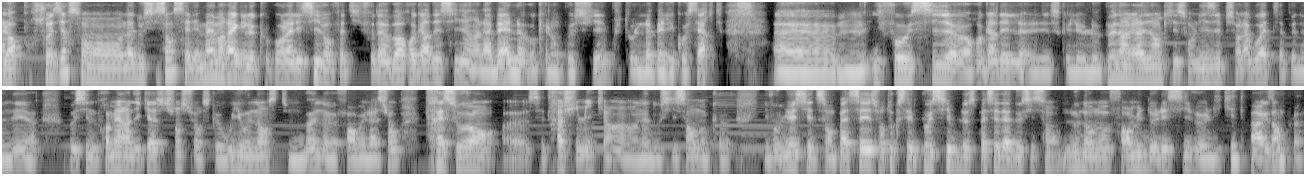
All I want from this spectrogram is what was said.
Alors, pour choisir son adoucissant, c'est les mêmes règles que pour la lessive. En fait, il faut d'abord regarder s'il y a un label auquel on peut se fier, plutôt le label EcoCert. Euh, il faut aussi euh, regarder le, ce que le, peu d'ingrédients qui sont lisibles sur la boîte. Ça peut donner euh, aussi une première indication sur ce que oui ou non c'est une bonne formulation. Très souvent, c'est très chimique, hein, un adoucissant, donc il vaut mieux essayer de s'en passer. Surtout que c'est possible de se passer d'adoucissant. Nous, dans nos formules de lessive liquide, par exemple,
